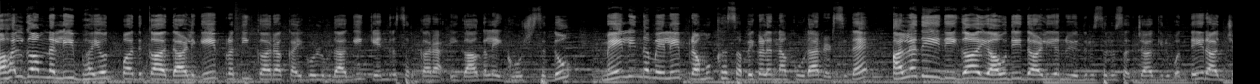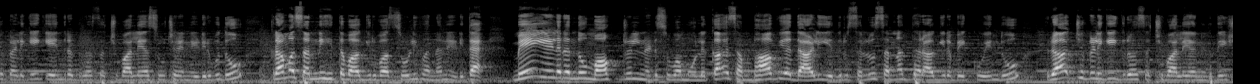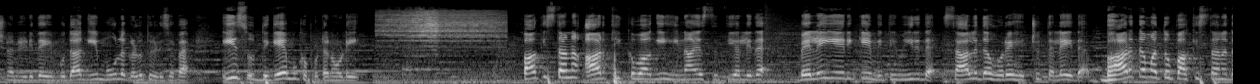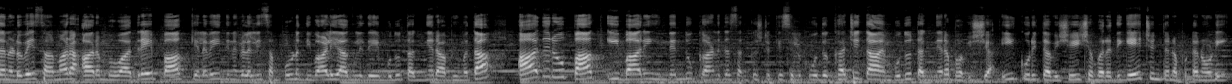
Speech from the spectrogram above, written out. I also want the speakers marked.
Speaker 1: ಪಹಲ್ಗಾಮ್ನಲ್ಲಿ ಭಯೋತ್ಪಾದಕ ದಾಳಿಗೆ ಪ್ರತೀಕಾರ ಕೈಗೊಳ್ಳುವುದಾಗಿ ಕೇಂದ್ರ ಸರ್ಕಾರ ಈಗಾಗಲೇ ಘೋಷಿಸಿದ್ದು, ಮೇಲಿಂದ ಮೇಲೆ ಪ್ರಮುಖ ಸಭೆಗಳನ್ನು ಕೂಡ ನಡೆಸಿದೆ. ಅಲ್ಲದೆ ಇದೀಗ ಯಾವುದೇ ದಾಳಿಯನ್ನು ಎದುರಿಸಲು ಸಜ್ಜಾಗಿರುವಂತೆ ರಾಜ್ಯಗಳಿಗೆ ಕೇಂದ್ರ ಗೃಹ ಸಚಿವಾಲಯ ಸೂಚನೆ ನೀಡಿರುವುದು ಕ್ರಮ ಸನ್ನಿಹಿತವಾಗಿರುವ ಸುಳಿವನ್ನು ನೀಡಿದೆ. ಮೇ ಏಳರಂದು ಮಾಕ್ ಡ್ರಿಲ್ ನಡೆಸುವ ಮೂಲಕ ಸಂಭಾವ್ಯ ದಾಳಿ ಎದುರಿಸಲು ಸನ್ನದ್ಧರಾಗಿರಬೇಕು ಎಂದು ರಾಜ್ಯಗಳಿಗೆ ಗೃಹ ಸಚಿವಾಲಯ ನಿರ್ದೇಶನ ನೀಡಿದೆ ಎಂಬುದಾಗಿ ಮೂಲಗಳು ತಿಳಿಸಿವೆ. ಈ ಸುದ್ದಿಗೆ ಮುಖಪುಟ ನೋಡಿ. ಪಾಕಿಸ್ತಾನ ಆರ್ಥಿಕವಾಗಿ ಹೀನಾಯ ಸ್ಥಿತಿಯಲ್ಲಿದೆ. ಬೆಲೆ ಏರಿಕೆ ಮಿತಿ ಮೀರಿದೆ. ಸಾಲದ ಹೊರೆ ಹೆಚ್ಚುತ್ತಲೇ ಇದೆ. ಭಾರತ ಮತ್ತು ಪಾಕಿಸ್ತಾನದ ನಡುವೆ ಸಮರ ಆರಂಭವಾದರೆ ಪಾಕ್ ಕೆಲವೇ ದಿನಗಳಲ್ಲಿ ಸಂಪೂರ್ಣ ದಿವಾಳಿಯಾಗಲಿದೆ ಎಂಬುದು ತಜ್ಞರ ಅಭಿಮತ. ಆದರೂ ಪಾಕ್ ಈ ಬಾರಿ ಹಿಂದೆಂದೂ ಕಾಣದ ಸಂಕಷ್ಟಕ್ಕೆ ಸಿಲುಕುವುದು ಖಚಿತ ಎಂಬುದು ತಜ್ಞರ ಭವಿಷ್ಯ. ಈ ಕುರಿತ ವಿಶೇಷ ವರದಿಗೆ ಚಿಂತನ ಪುಟ ನೋಡಿ.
